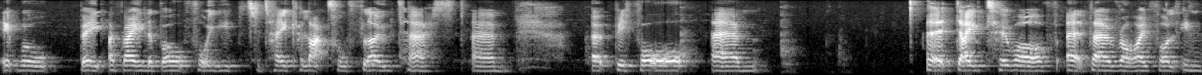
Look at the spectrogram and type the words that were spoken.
it will be available for you to take a lateral flow test um, uh, before um, uh, day two of uh, their arrival in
